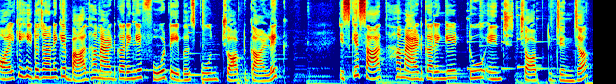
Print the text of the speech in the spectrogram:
ऑयल के हीट हो जाने के बाद हम ऐड करेंगे फोर टेबल स्पून चॉप्ड गार्लिक इसके साथ हम ऐड करेंगे टू इंच चॉप्ड जिंजर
